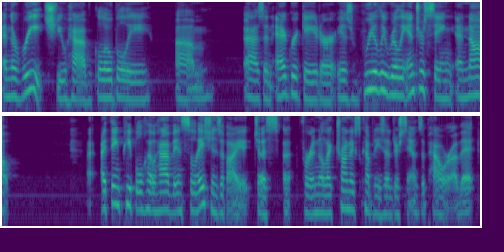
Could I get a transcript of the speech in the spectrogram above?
and the reach you have globally um, as an aggregator is really, really interesting and not I think people who have installations of IHS uh, for an electronics companies understands the power of it.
